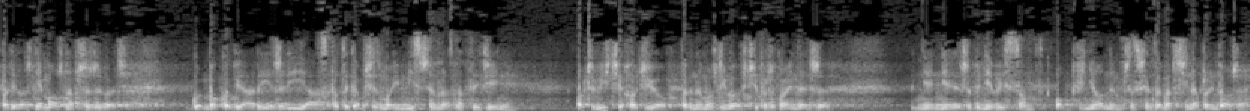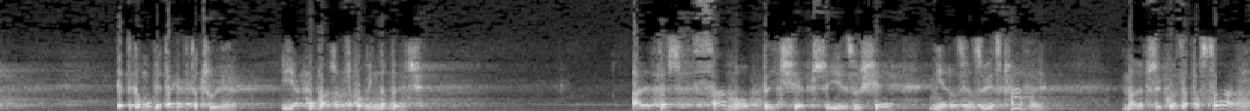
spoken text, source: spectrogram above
Ponieważ nie można przeżywać głęboko wiary, jeżeli ja spotykam się z moim mistrzem raz na tydzień. Oczywiście chodzi o pewne możliwości. Proszę pamiętać, że nie, nie, żeby nie wyjść stąd obwinionym przez księdza Marcina, broń Boże. Ja tylko mówię tak, jak to czuję i jak uważam, że powinno być. Ale też samo bycie przy Jezusie nie rozwiązuje sprawy. Mamy przykład z apostołami.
